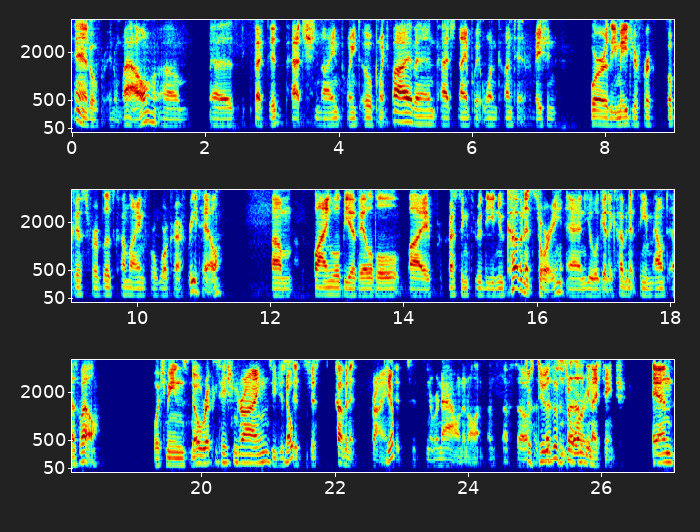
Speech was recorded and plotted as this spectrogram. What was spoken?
And over in WoW, um, as expected, patch 9.0.5 and patch 9.1 content information were the major fo- focus for BlizzCon Line for Warcraft Retail. Um, flying will be available by progressing through the new Covenant story, and you will get a Covenant theme mount as well. which means no reputation grinds. You just Nope. it's just covenant grind. Yep. It's it's you know renown and all that fun stuff. So Just do the the That'll be a nice change. And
